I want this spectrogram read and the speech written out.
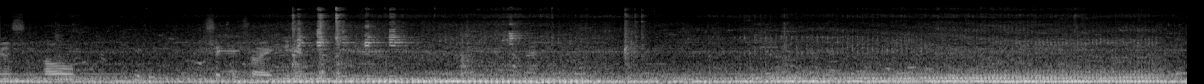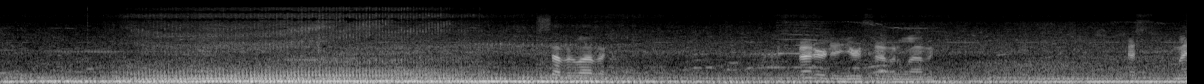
There's some whole chickens right here. Better than your 7-Eleven. That's my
